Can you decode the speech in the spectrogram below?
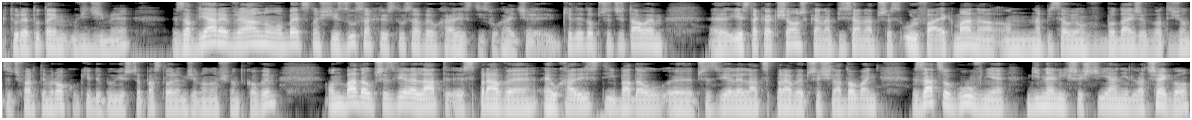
które tutaj widzimy, za wiarę w realną obecność Jezusa Chrystusa w Eucharystii. Słuchajcie, kiedy to przeczytałem, e, jest taka książka napisana przez Ulfa Ekmana. On napisał ją w bodajże w 2004 roku, kiedy był jeszcze pastorem zielonoświątkowym. On badał przez wiele lat e, sprawę Eucharystii, badał e, przez wiele lat sprawę prześladowań, za co głównie ginęli chrześcijanie, dlaczego,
